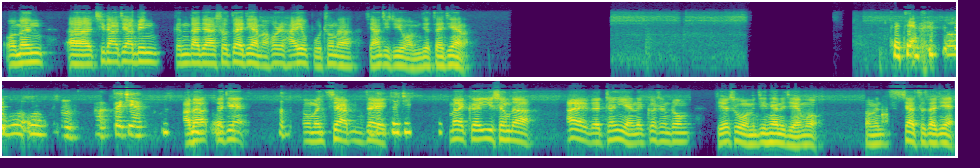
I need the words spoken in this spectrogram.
我们呃其他嘉宾。跟大家说再见吧，或者还有补充的，讲几句我们就再见了。再见。我我我，嗯，好，再见。好的，再见。好的，那我们下面在再见。麦克一生的爱的箴言的歌声中结束我们今天的节目，我们下次再见。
